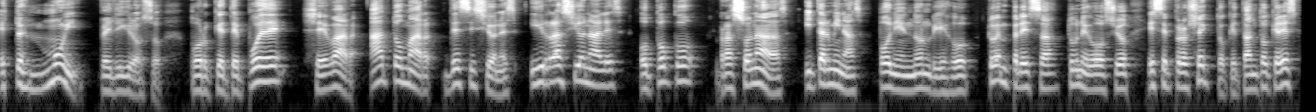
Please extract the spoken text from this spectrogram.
Esto es muy peligroso porque te puede llevar a tomar decisiones irracionales o poco razonadas y terminas poniendo en riesgo tu empresa, tu negocio, ese proyecto que tanto querés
